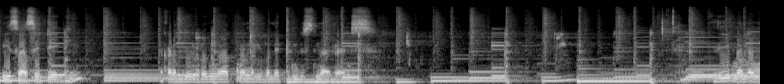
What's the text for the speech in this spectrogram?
పీసా సిటీకి అక్కడ దూరంగా కొండలు వల్ల కనిపిస్తున్నాయి ఫ్రెండ్స్ ఇది మనం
